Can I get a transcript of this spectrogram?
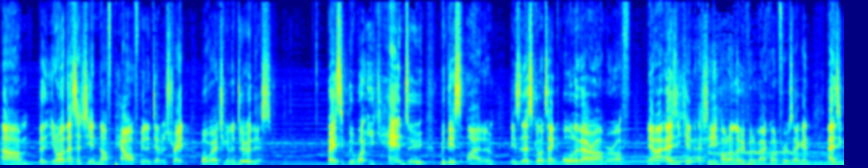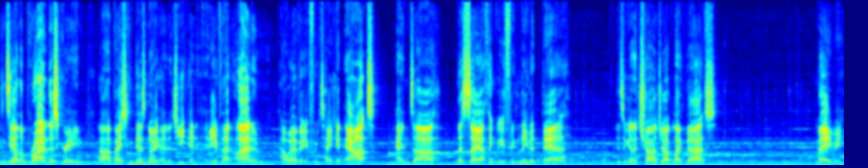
Um, but you know what? That's actually enough power for me to demonstrate what we're actually going to do with this. Basically, what you can do with this item is let's go and take all of our armor off. Now, as you can, actually, hold on, let me put it back on for a second. As you can see on the right of the screen, uh, basically there's no energy in any of that item. However, if we take it out and uh, let's say, I think if we leave it there, is it going to charge up like that? Maybe.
